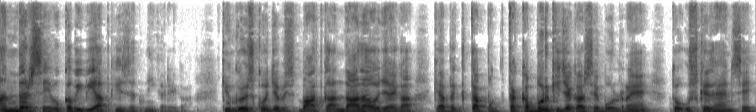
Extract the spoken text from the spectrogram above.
अंदर से वो कभी भी आपकी इज़्ज़त नहीं करेगा। क्योंकि उसको जब इस बात का अंदाज़ा हो जाएगा कि आप एक तकबर की जगह से बोल रहे हैं तो उसके जहन से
